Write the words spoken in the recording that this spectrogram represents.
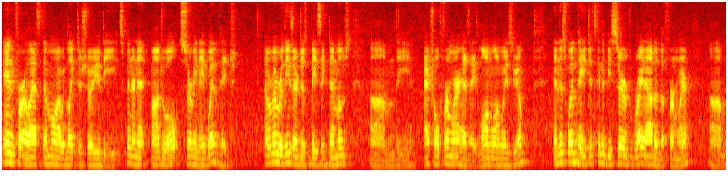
And for our last demo, I would like to show you the Spinneret module serving a web page. Now remember, these are just basic demos. Um, the actual firmware has a long, long ways to go. And this web page, it's going to be served right out of the firmware. Um,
